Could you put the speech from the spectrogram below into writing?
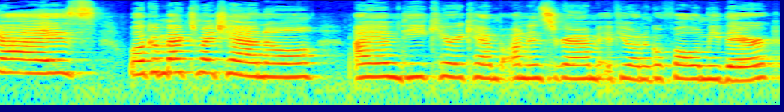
guys, welcome back to my channel. I am the Kari Kemp on Instagram if you want to go follow me there.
